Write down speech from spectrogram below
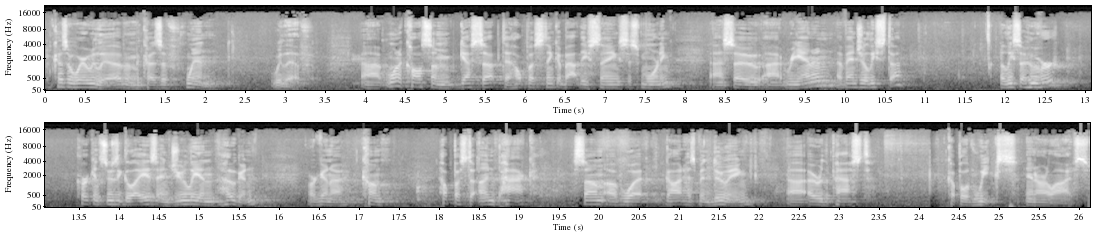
Because of where we live and because of when we live. Uh, I want to call some guests up to help us think about these things this morning. Uh, so, uh, Rhiannon Evangelista, Elisa Hoover, Kirk and Susie Glaze, and Julian Hogan are going to come help us to unpack some of what God has been doing uh, over the past couple of weeks in our lives.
